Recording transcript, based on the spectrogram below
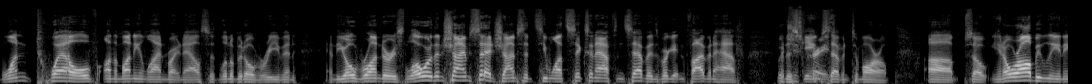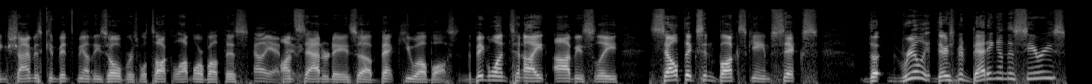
112 on the money line right now, so a little bit over even. And the over under is lower than Scheim said. Scheim said he wants six and a half and sevens. We're getting five and a half for this game crazy. seven tomorrow. Uh, so you know where I'll be leaning. Scheim has convinced me on these overs. We'll talk a lot more about this yeah, on baby. Saturday's uh, BetQL Boston. The big one tonight, obviously, Celtics and Bucks game six. The really, there's been betting on this series,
